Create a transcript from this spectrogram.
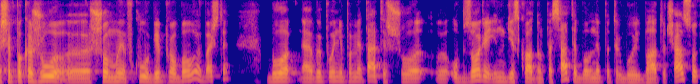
ще покажу, що ми в клубі пробували. Бачите, бо е, ви повинні пам'ятати, що е, обзори іноді складно писати, бо вони потребують багато часу.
